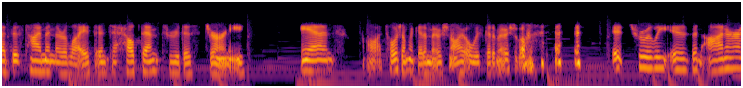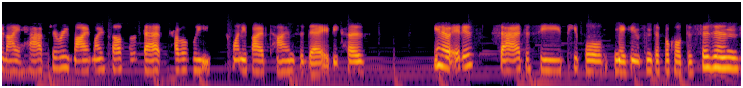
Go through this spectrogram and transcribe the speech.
at this time in their life and to help them through this journey. And oh, I told you I'm going to get emotional. I always get emotional. it truly is an honor, and I have to remind myself of that probably 25 times a day because, you know, it is sad to see people making some difficult decisions.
